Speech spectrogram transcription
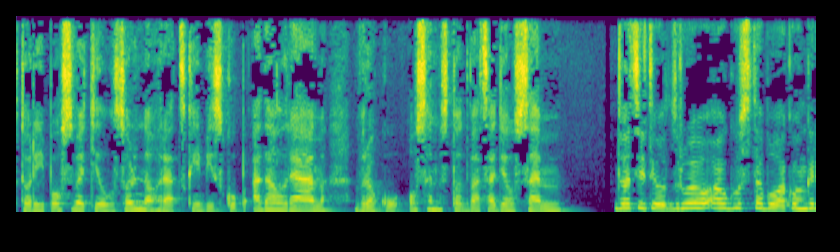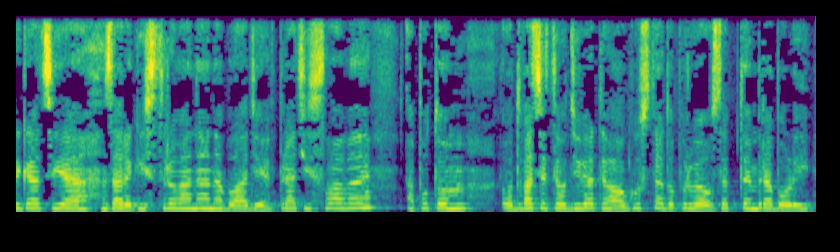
ktorý posvetil soľnohradský biskup Adalrám v roku 828. 22. augusta bola kongregácia zaregistrovaná na vláde v Bratislave a potom od 29. augusta do 1. septembra boli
